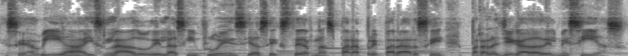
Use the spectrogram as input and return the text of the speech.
que se había aislado de las influencias externas para prepararse para la llegada del Mesías.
